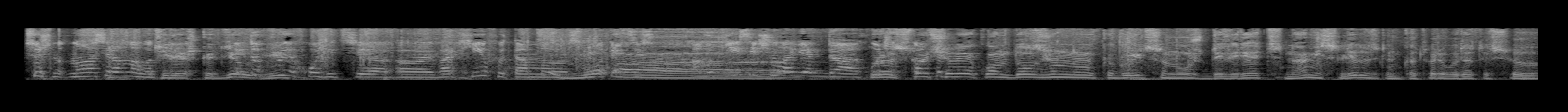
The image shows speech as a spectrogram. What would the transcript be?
Слушай, ну, ну а все равно вот Тележка дел, это и... вы ходите э, в архив и там э, ну, смотрите, а... а вот если человек, да, хочет Простой человек, он должен, как говорится, нужно доверять нам, исследователям, которые вот это все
